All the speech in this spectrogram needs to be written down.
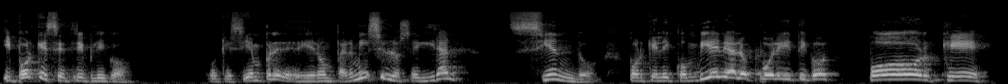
¿Y por qué se triplicó? Porque siempre le dieron permiso y lo seguirán siendo. Porque le conviene a los políticos, porque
